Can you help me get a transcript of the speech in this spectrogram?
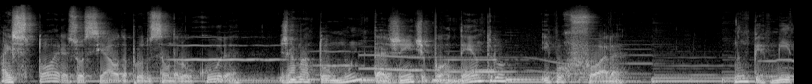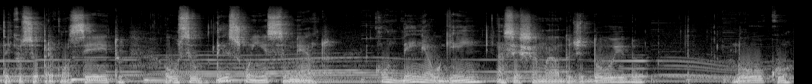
A história social da produção da loucura já matou muita gente por dentro e por fora. Não permita que o seu preconceito ou o seu desconhecimento condene alguém a ser chamado de doido, louco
